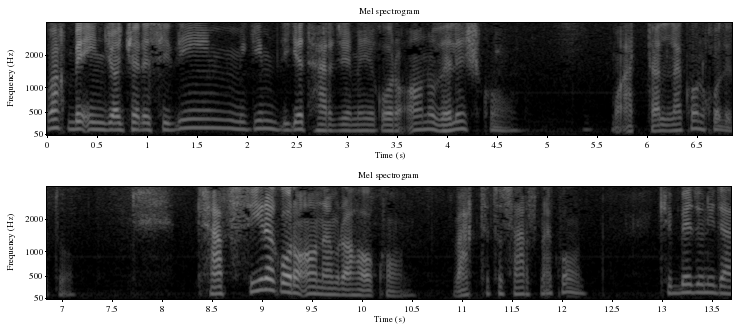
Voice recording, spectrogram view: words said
وقت به اینجا که رسیدیم میگیم دیگه ترجمه قرآن رو ولش کن. معطل نکن خودتو. تفسیر قرآنم رها کن. وقت تو صرف نکن که بدونی در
